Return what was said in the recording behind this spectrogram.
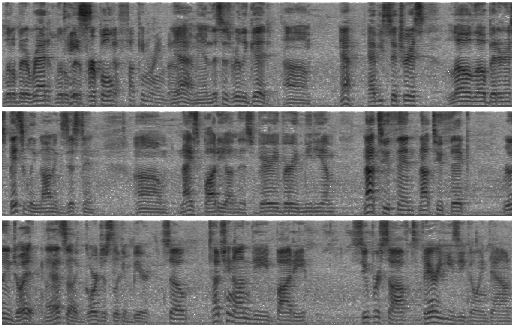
a little bit of red, a little bit of purple. The fucking rainbow. Yeah, man, this is really good. Um, yeah, heavy citrus, low, low bitterness, basically non-existent. Um, nice body on this, very, very medium, not too thin, not too thick. Really enjoy it. Like, that's a gorgeous looking beer. So, touching on the body, super soft, very easy going down.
